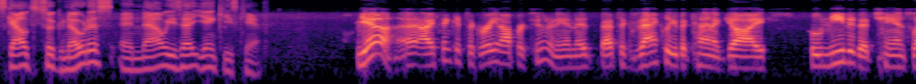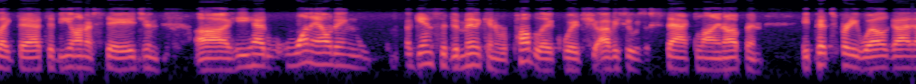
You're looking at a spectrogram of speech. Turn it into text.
Scouts took notice, and now he's at Yankees camp. Yeah, I think it's a great opportunity, and it, that's exactly the kind of guy who needed a chance like that to be on a stage. And uh, he had one outing against the Dominican Republic, which obviously was a stacked lineup, and he pitched pretty well. Got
